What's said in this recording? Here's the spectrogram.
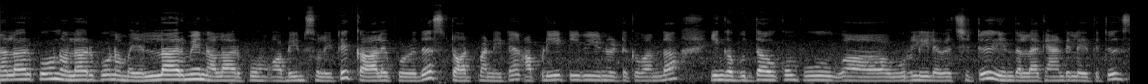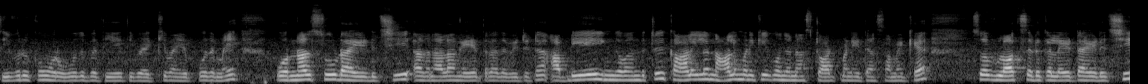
நல்லா இருப்போம் நல்லா இருப்போம் நம்ம எல்லாருமே நல்லா இருப்போம் அப்படின்னு சொல்லிட்டு காலை பொழுதை ஸ்டார்ட் பண்ணிட்டேன். அப்படியே டிவி யூனிட்டுக்கு வந்தால் இங்கே புத்தாவுக்கும் பூ உருளியில் வச்சுட்டு இந்த கேண்டில் ஏற்றிட்டு சிவருக்கும் ஒரு ஊதுபத்தி ஏற்றி வைக்குவேன் எப்போதுமே. ஒரு நாள் சூடாயிடுச்சு அதனால் அங்கே ஏற்றுறதை விட்டுட்டேன். அப்படியே இங்கே வந்துட்டு காலையில் நாலு மணிக்கே கொஞ்சம் நான் ஸ்டார்ட் பண்ணிட்டேன் சமைக்க. ஸோ vlogs எடுக்க லேட் ஆகிடுச்சு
